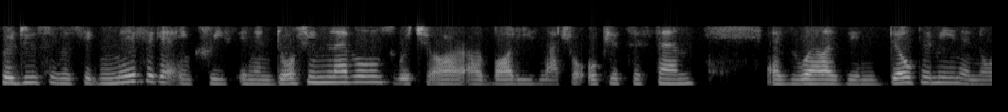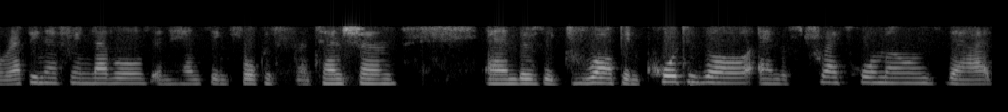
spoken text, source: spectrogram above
produces a significant increase in endorphin levels, which are our body's natural opiate system, as well as in dopamine and norepinephrine levels, enhancing focus and attention. And there's a drop in cortisol and the stress hormones that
